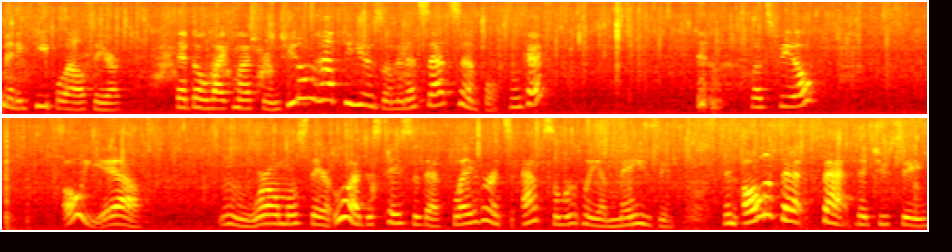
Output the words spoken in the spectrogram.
many people out there that don't like mushrooms, you don't have to use them, and it's that simple, okay? Let's feel. Oh, yeah. Mm, we're almost there. Ooh, I just tasted that flavor. It's absolutely amazing. And all of that fat that you see,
